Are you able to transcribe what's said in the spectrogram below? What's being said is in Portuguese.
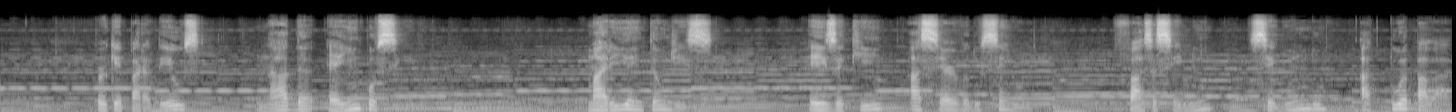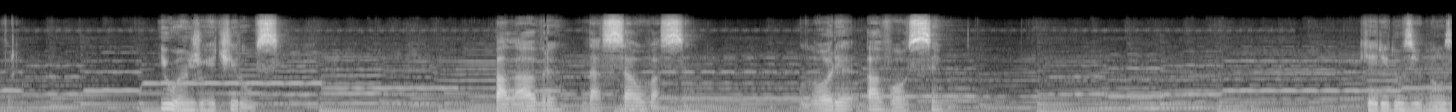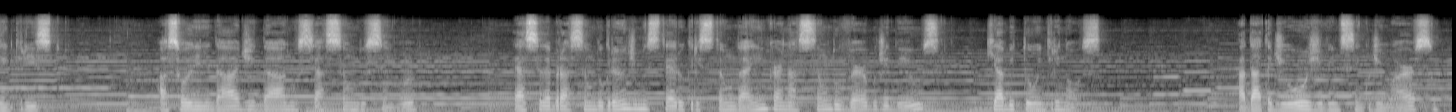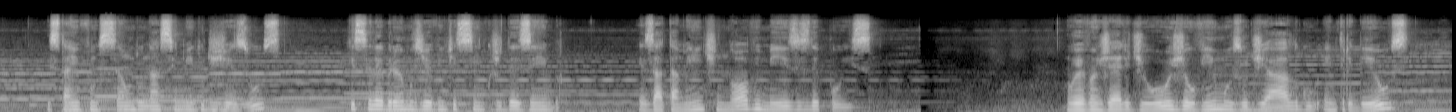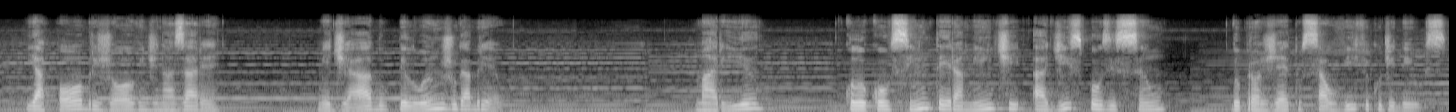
porque para Deus nada é impossível. Maria então disse: Eis aqui a serva do Senhor, faça-se em mim segundo a tua palavra. E o anjo retirou-se. Palavra da salvação. Glória a vós, Senhor. Queridos irmãos em Cristo, a solenidade da Anunciação do Senhor é a celebração do grande mistério cristão da encarnação do Verbo de Deus que habitou entre nós. A data de hoje, 25 de março, está em função do nascimento de Jesus, que celebramos dia 25 de dezembro, exatamente nove meses depois. No Evangelho de hoje ouvimos o diálogo entre Deus e a pobre jovem de Nazaré, mediado pelo anjo Gabriel. Maria colocou-se inteiramente à disposição do projeto salvífico de Deus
